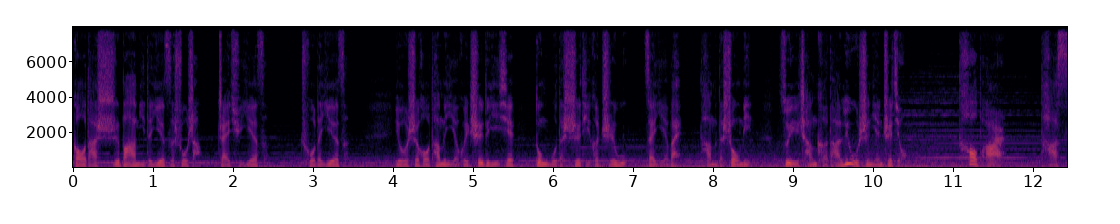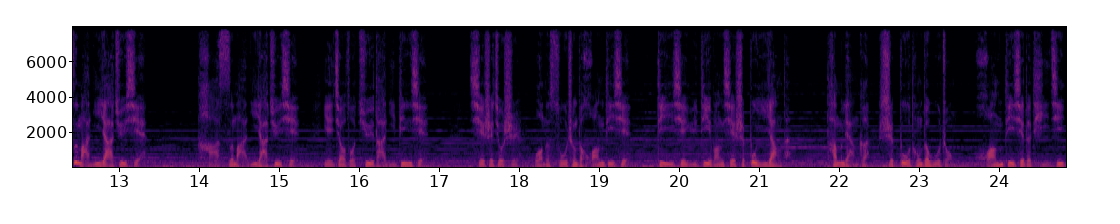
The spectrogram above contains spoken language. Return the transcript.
高达十八米的椰子树上摘取椰子。除了椰子，有时候它们也会吃的一些动物的尸体和植物。在野外，它们的寿命最长可达六十年之久。Top 二，塔斯马尼亚巨蟹。塔斯马尼亚巨蟹也叫做巨大拟宾蟹，其实就是我们俗称的皇帝蟹。帝蟹与帝王蟹是不一样的。它们两个是不同的物种。皇帝蟹的体积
